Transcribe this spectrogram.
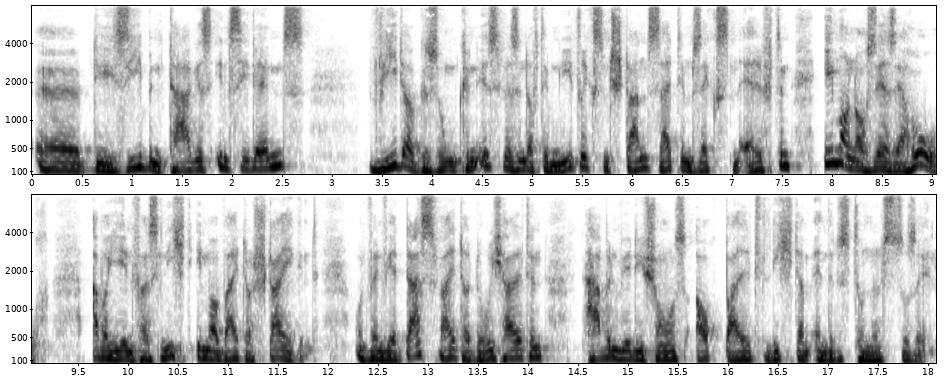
äh, die Sieben-Tages-Inzidenz wieder gesunken ist. Wir sind auf dem niedrigsten Stand seit dem 6.11. Immer noch sehr, sehr hoch, aber jedenfalls nicht immer weiter steigend. Und wenn wir das weiter durchhalten, haben wir die Chance, auch bald Licht am Ende des Tunnels zu sehen.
